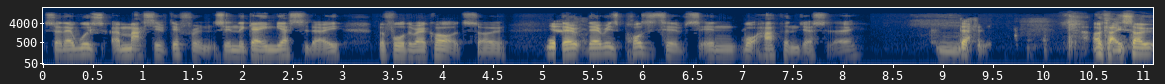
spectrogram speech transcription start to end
So there was a massive difference in the game yesterday before the red card. So Yeah. there there is positives in what happened yesterday. Hmm. Definitely. Okay, so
